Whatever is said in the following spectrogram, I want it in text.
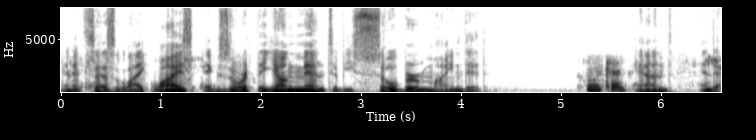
And it says, "Likewise exhort the young men to be sober-minded." Okay. And and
